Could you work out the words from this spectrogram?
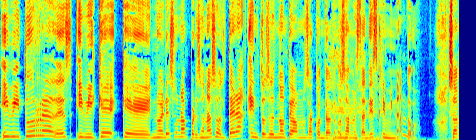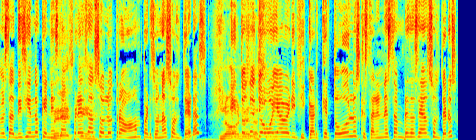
Y vi tus redes y vi que, que no eres una persona soltera, entonces no te vamos a contratar. O sea, me estás discriminando. O sea, me estás diciendo que en Pero esta es empresa que- solo trabajan personas solteras. No, no entonces es yo así. voy a verificar que todos los que están en esta empresa sean solteros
